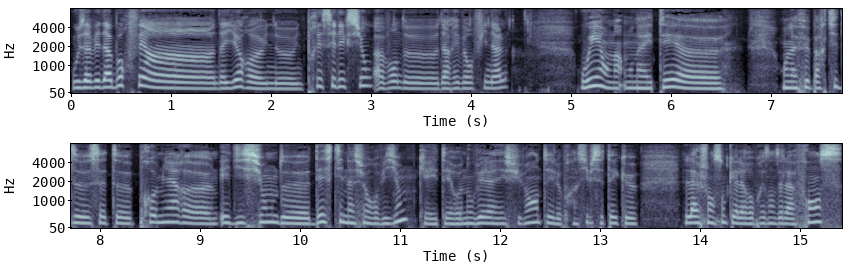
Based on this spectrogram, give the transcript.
Vous avez d'abord fait un, d'ailleurs euh, une, une présélection avant d'arriver en finale? Oui, on a, on a été, euh, on a fait partie de cette euh, première euh, édition de Destination Eurovision qui a été renouvelée l'année suivante et le principe c'était que la chanson qui allait représenter la France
